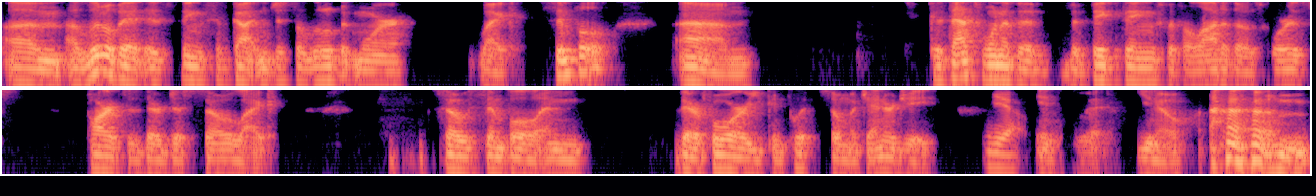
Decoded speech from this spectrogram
um, a little bit is things have gotten just a little bit more like simple. Um, because that's one of the the big things with a lot of those Whores parts is they're just so like so simple and therefore you can put so much energy Yeah, into it, you know.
